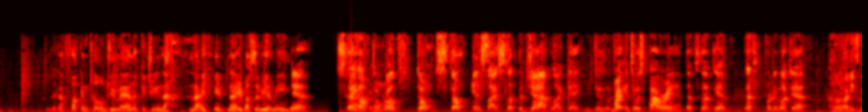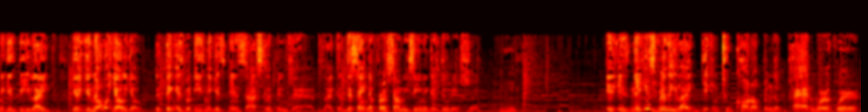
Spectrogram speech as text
He's like, I fucking told you, man. Look at you now. Now you're, now you're about to be a meme. yeah. Stay Nah, off the ropes. Don't don't inside slip a jab like that. You just right into his power hand. That's that. Yeah, that's pretty much yeah. I don't know why these niggas be like, yo, you know what, yo, yo. The thing is with these niggas inside slipping jabs, like this ain't the first time we see niggas do this shit. Mm-hmm. Is, is niggas really like getting too caught up in the pad work where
